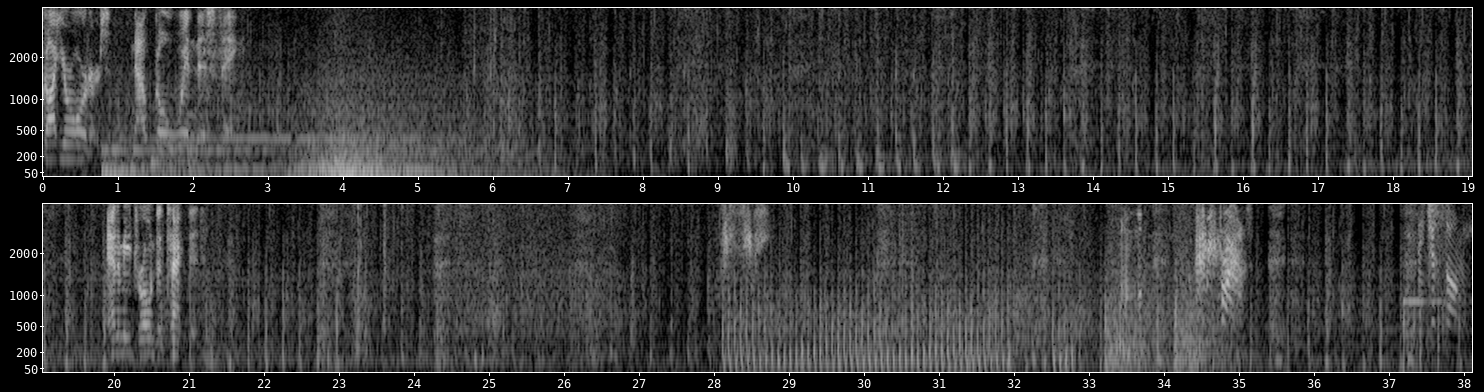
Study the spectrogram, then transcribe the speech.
got your orders. Now go win this thing. Enemy drone detected. They see me. Um, enemy fires! They just saw me.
